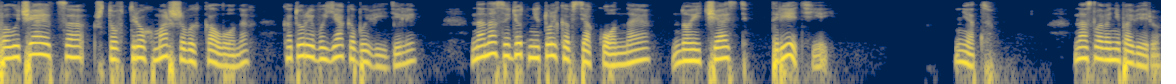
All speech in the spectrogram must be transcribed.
Получается, что в трех маршевых колоннах, которые вы якобы видели, на нас идет не только вся конная, но и часть третьей. Нет, на слово не поверю.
